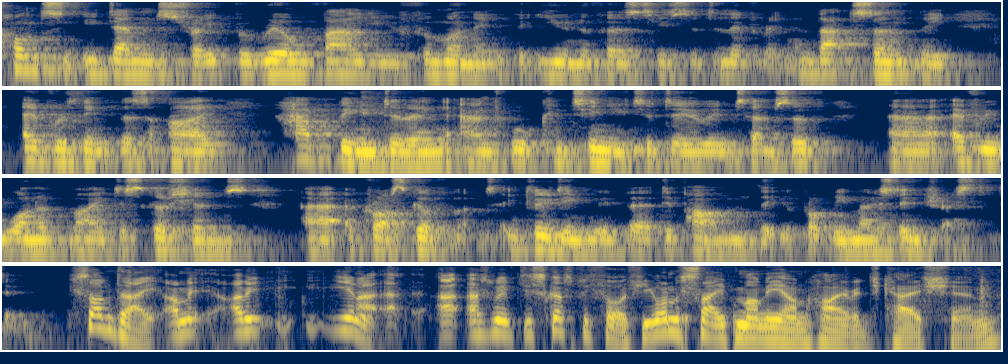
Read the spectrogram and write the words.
constantly demonstrate the real value for money that universities are delivering. And that's certainly everything that I have been doing and will continue to do in terms of uh, every one of my discussions uh, across government, including with the department that you're probably most interested in. Sunday, I mean, I mean, you know, as we've discussed before, if you want to save money on higher education,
